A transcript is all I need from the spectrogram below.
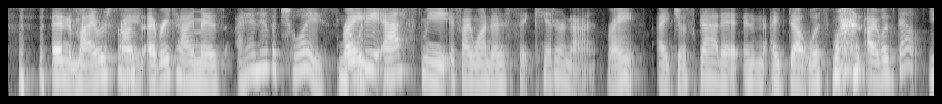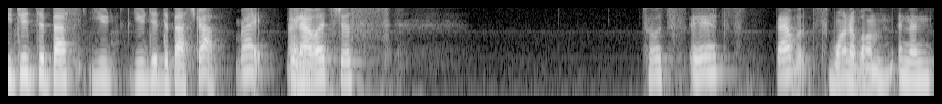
and my response Right. every time is, I didn't have a choice. Nobody asked me if I wanted a sick kid or not. Right. I just got it, and I dealt with what I was dealt. You did the best you you did the best job. Right. You Right. know, it's just so it's it's that was one of them, and then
